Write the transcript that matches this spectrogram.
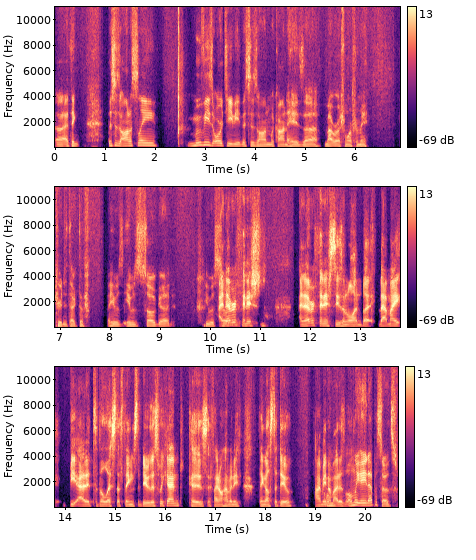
Uh, I think this is honestly movies or TV. This is on McConaughey's uh, Mount Rushmore for me. True Detective. He was he was so good. He was. So I never good. finished. I never finished season one, but that might be added to the list of things to do this weekend. Because if I don't have anything else to do, I mean, I might as well. Only eight episodes.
